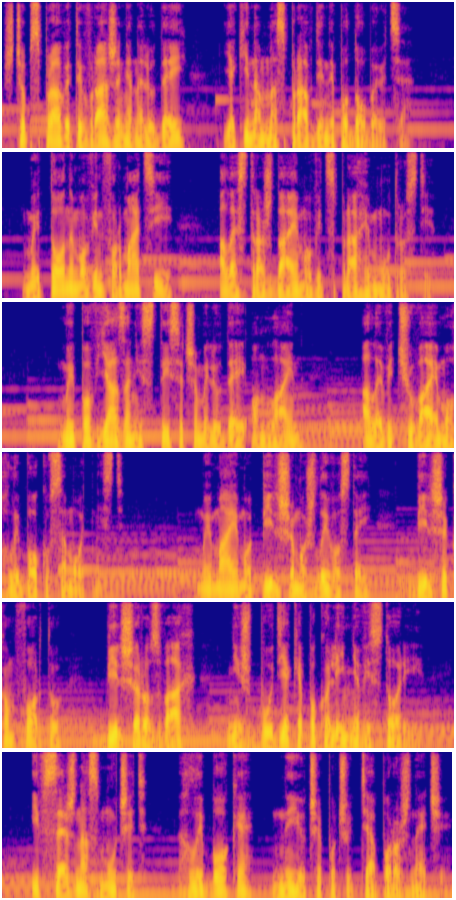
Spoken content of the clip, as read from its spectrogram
щоб справити враження на людей, які нам насправді не подобаються. Ми тонемо в інформації, але страждаємо від спраги мудрості. Ми пов'язані з тисячами людей онлайн, але відчуваємо глибоку самотність. Ми маємо більше можливостей, більше комфорту, більше розваг, ніж будь-яке покоління в історії. І все ж нас мучить глибоке, ниюче почуття порожнечі.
